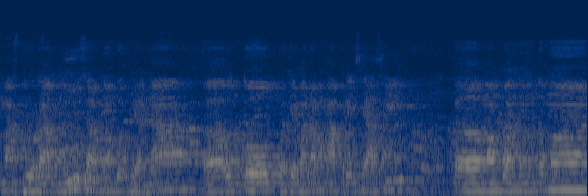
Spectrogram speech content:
Mas Bro Rambu sama Mbak Diana eh, untuk bagaimana mengapresiasi kemampuan teman-teman,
